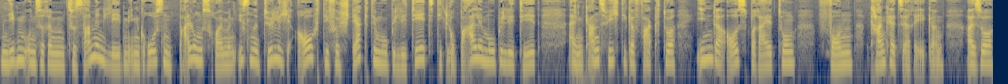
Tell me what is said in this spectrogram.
Neben unserem Zusammenleben in großen Ballungsräumen ist natürlich auch die verstärkte Mobilität, die globale Mobilität ein ganz wichtiger Faktor in der Ausbreitung von Krankheitserregern. Also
